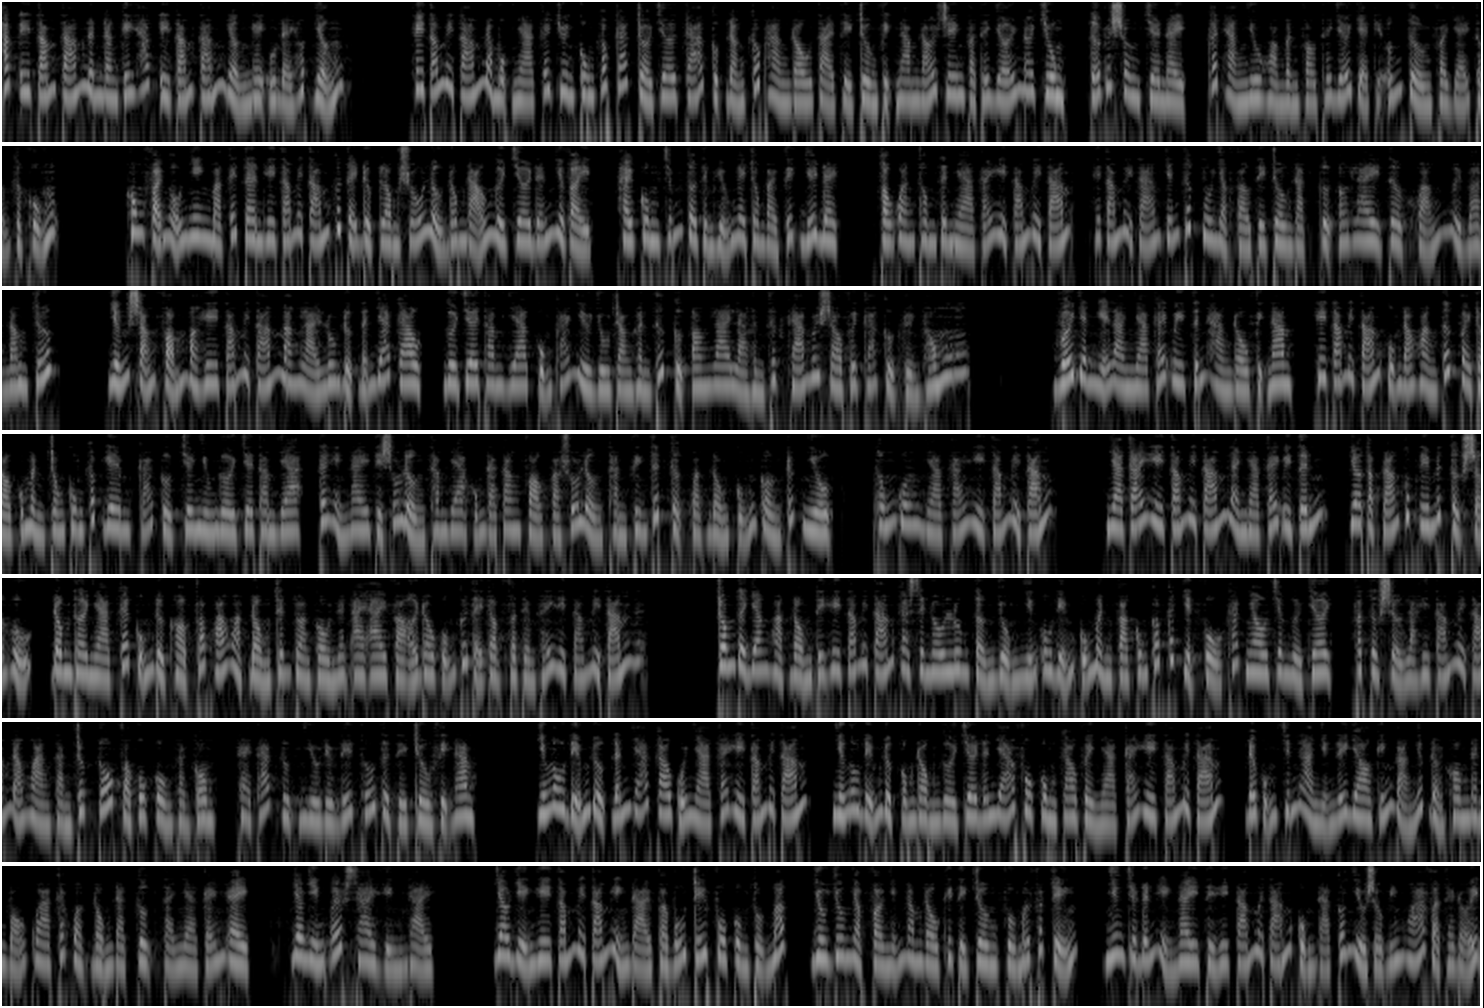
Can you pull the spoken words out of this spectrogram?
HI88 nên đăng ký HI88 nhận ngay ưu đãi hấp dẫn. Hi88 là một nhà cái chuyên cung cấp các trò chơi cá cực đẳng cấp hàng đầu tại thị trường Việt Nam nói riêng và thế giới nói chung. Tới với sân chơi này, khách hàng như hòa mình vào thế giới giải trí ấn tượng và giải thưởng cực khủng. Không phải ngẫu nhiên mà cái tên Hi88 có thể được lòng số lượng đông đảo người chơi đến như vậy. Hãy cùng chúng tôi tìm hiểu ngay trong bài viết dưới đây. Cậu quan thông tin nhà cái Hi88 Hi88 chính thức du nhập vào thị trường đặt cược online từ khoảng 13 năm trước. Những sản phẩm mà Hi88 mang lại luôn được đánh giá cao, người chơi tham gia cũng khá nhiều dù rằng hình thức cược online là hình thức khá mới so với cá cược truyền thống. Với danh nghĩa là nhà cái uy tín hàng đầu Việt Nam, Hi88 cũng đã hoàn tất vai trò của mình trong cung cấp game cá cược cho nhiều người chơi tham gia. Tới hiện nay thì số lượng tham gia cũng đã tăng vọt và số lượng thành viên tích cực hoạt động cũng còn rất nhiều. Thống quân nhà cái Hi88 Nhà cái Hi88 là nhà cái uy tín, do tập đoàn Cúc Limited sở hữu, đồng thời nhà cái cũng được hợp pháp hóa hoạt động trên toàn cầu nên ai ai và ở đâu cũng có thể gặp và tìm thấy Hi88. Trong thời gian hoạt động thì Hi88 Casino luôn tận dụng những ưu điểm của mình và cung cấp các dịch vụ khác nhau cho người chơi, và thực sự là Hi88 đã hoàn thành rất tốt và vô cùng thành công, khai thác được nhiều điều lý thú từ thị trường Việt Nam. Những ưu điểm được đánh giá cao của nhà cái Hi88, những ưu điểm được cộng đồng người chơi đánh giá vô cùng cao về nhà cái Hi88, đó cũng chính là những lý do khiến bạn nhất định không nên bỏ qua các hoạt động đặt cược tại nhà cái này. Giao diện website hiện đại Giao diện Hi88 hiện đại và bố trí vô cùng thuận mắt, dù du nhập vào những năm đầu khi thị trường vừa mới phát triển, nhưng cho đến hiện nay thì Hi88 cũng đã có nhiều sự biến hóa và thay đổi.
